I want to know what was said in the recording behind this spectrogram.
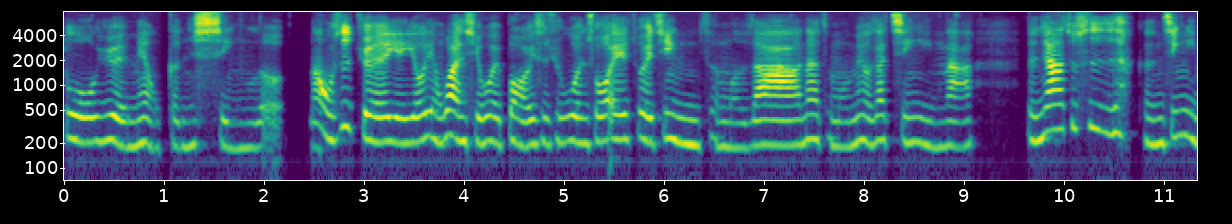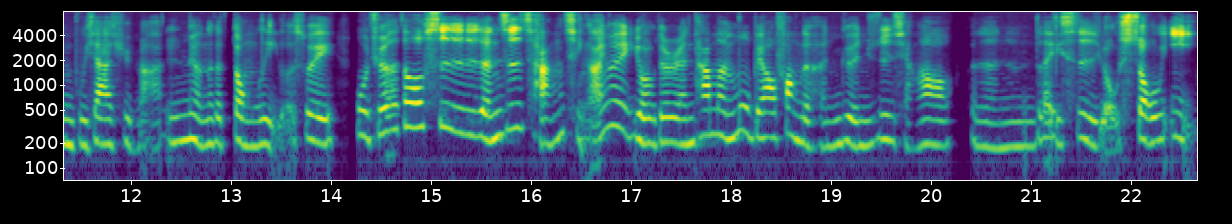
多月没有更新了。那我是觉得也有点惋惜，我也不好意思去问说，哎，最近怎么啦？那怎么没有在经营啦？人家就是 可能经营不下去嘛，就是没有那个动力了。所以我觉得都是人之常情啊。因为有的人他们目标放得很远，就是想要可能类似有收益。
